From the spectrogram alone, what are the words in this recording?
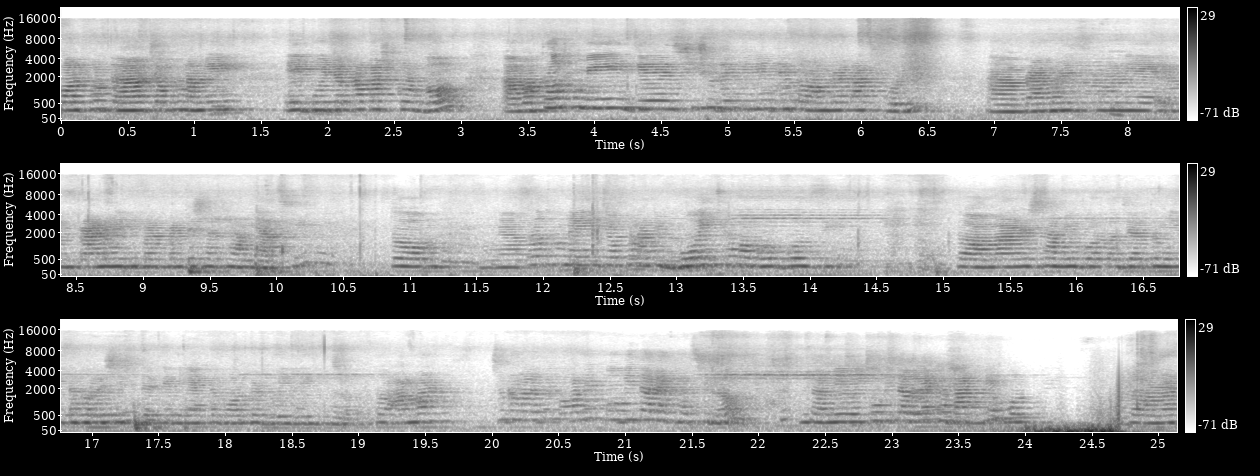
গল্পটা যখন আমি এই বইটা প্রকাশ করব, আমার প্রথমেই যে শিশুদেরকে নিয়ে যেহেতু আমরা কাজ করি প্রাইমারি স্কুল নিয়ে প্রাইমারি ডিপার্টমেন্টের সাথে আমি আছি, তো প্রথমেই যখন আমি বই ছাপাবো বলছি, তো আমার স্বামী বলল যে, তুমি তাহলে শিশুদেরকে নিয়ে একটা গল্পের বই লিখছো তো আমার ছোটবেলা থেকে অনেক কবিতা লেখা ছিল কিন্তু আমি ওই কবিতা লেখা বাদ দিয়ে তো আমার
